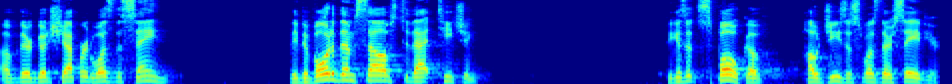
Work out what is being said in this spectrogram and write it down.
of their good shepherd was the same. They devoted themselves to that teaching because it spoke of how Jesus was their Savior.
